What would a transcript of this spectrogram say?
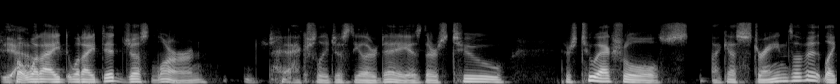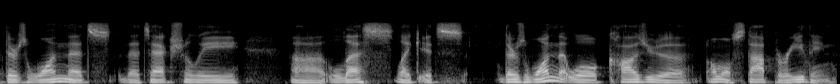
yeah. But what I what I did just learn, actually just the other day, is there's two there's two actual I guess strains of it. Like there's one that's that's actually uh, less like it's there's one that will cause you to almost stop breathing.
